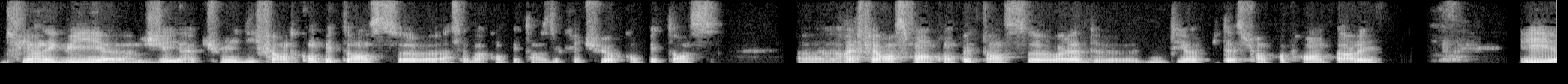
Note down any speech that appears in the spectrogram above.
de fil en aiguille, euh, j'ai accumulé différentes compétences, à savoir compétences d'écriture, compétences référencement, compétences voilà de, de réputation à proprement parler. Et,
